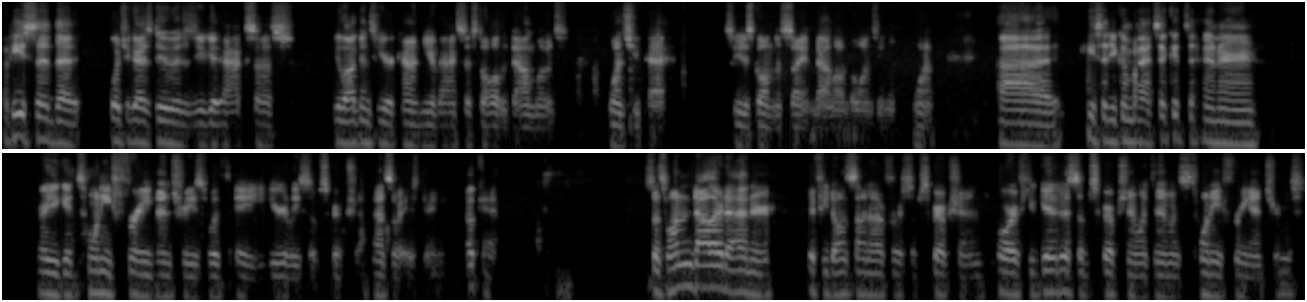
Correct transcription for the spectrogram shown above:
but he said that what you guys do is you get access, you log into your account and you have access to all the downloads once you pay. So you just go on the site and download the ones you want. Uh, he said you can buy a ticket to enter, or you get 20 free entries with a yearly subscription. That's the way he's doing it. Okay. So it's one dollar to enter if you don't sign up for a subscription, or if you get a subscription with him, it's 20 free entries.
